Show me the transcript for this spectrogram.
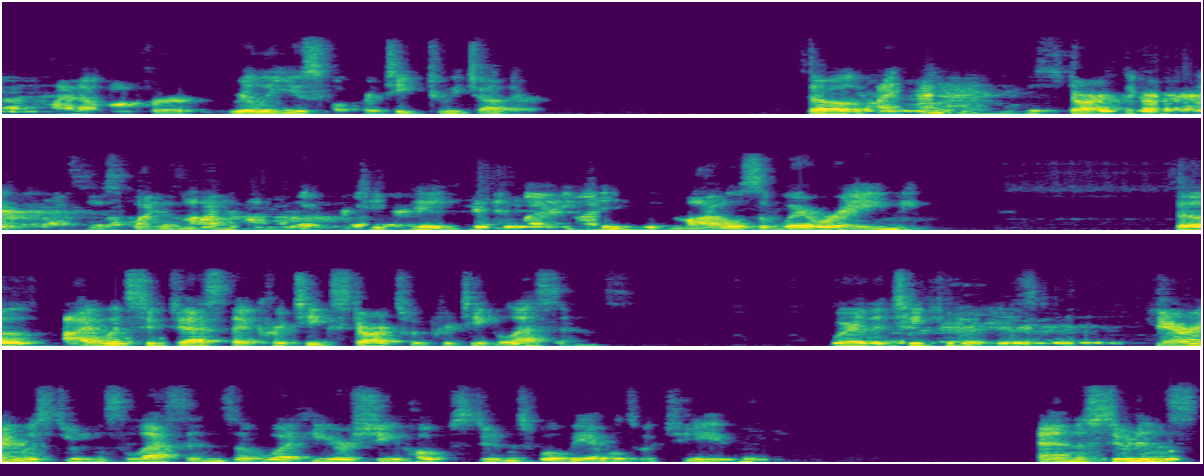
on how to offer really useful critique to each other. So I think we need to start the critique by modeling what critique is, and by beginning with models of where we're aiming. So I would suggest that critique starts with critique lessons, where the teacher is sharing with students lessons of what he or she hopes students will be able to achieve. And the students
